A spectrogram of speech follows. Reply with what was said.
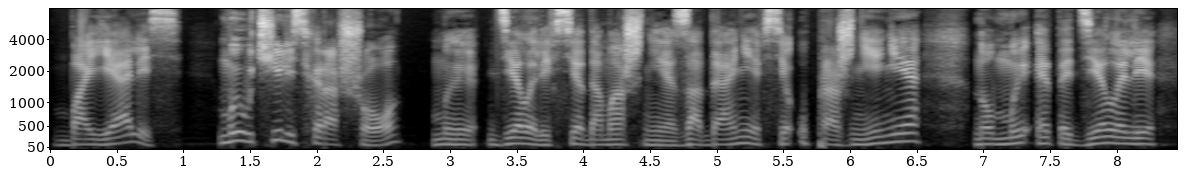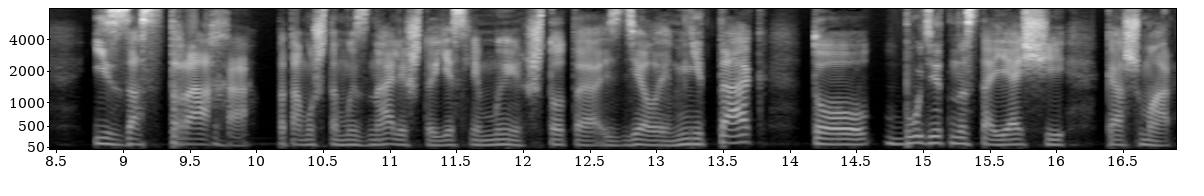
боялись. Мы учились хорошо, мы делали все домашние задания, все упражнения, но мы это делали из-за страха, потому что мы знали, что если мы что-то сделаем не так, то будет настоящий кошмар.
